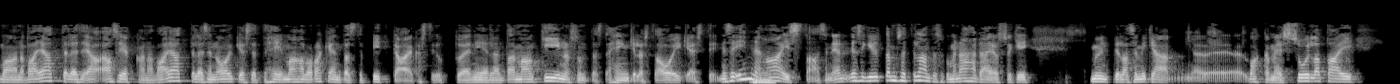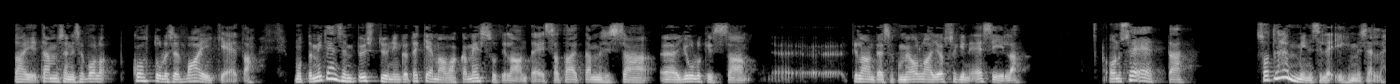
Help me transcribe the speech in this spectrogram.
vaan, vaan ajattelee asiakkaana, vaan ajattelee sen oikeasti, että hei, mä haluan rakentaa sitä pitkäaikaista juttua ja niin edelleen, tai mä oon kiinnostunut tästä henkilöstä oikeasti, niin se ihminen mm. haistaa sen. Ja sekin tämmöisessä tilanteessa, kun me nähdään jossakin myyntilassa, mikä vaikka messuilla tai, tai tämmöisen, niin se voi olla kohtuullisen vaikeaa. Mutta miten sen pystyy niin tekemään vaikka messutilanteissa tai tämmöisissä julkisissa tilanteissa, kun me ollaan jossakin esillä, on se, että sä oot lämmin sille ihmiselle.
